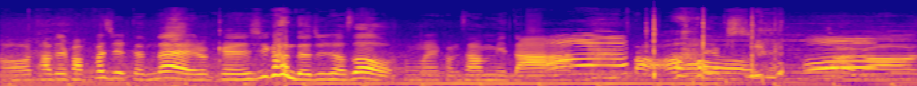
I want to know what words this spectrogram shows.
어, 다들 바쁘실 텐데 이렇게 시간 내주셔서 정말 감사합니다. 아, 역시. 잘 가.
